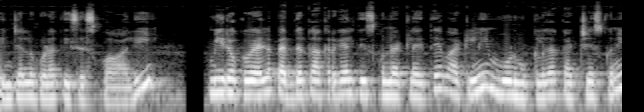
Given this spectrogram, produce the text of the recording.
గింజలను కూడా తీసేసుకోవాలి. మీరు ఒకవేళ పెద్ద కాకరకాయలు తీసుకున్నట్లయితే వాటిని మూడు ముక్కలుగా కట్ చేసుకొని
